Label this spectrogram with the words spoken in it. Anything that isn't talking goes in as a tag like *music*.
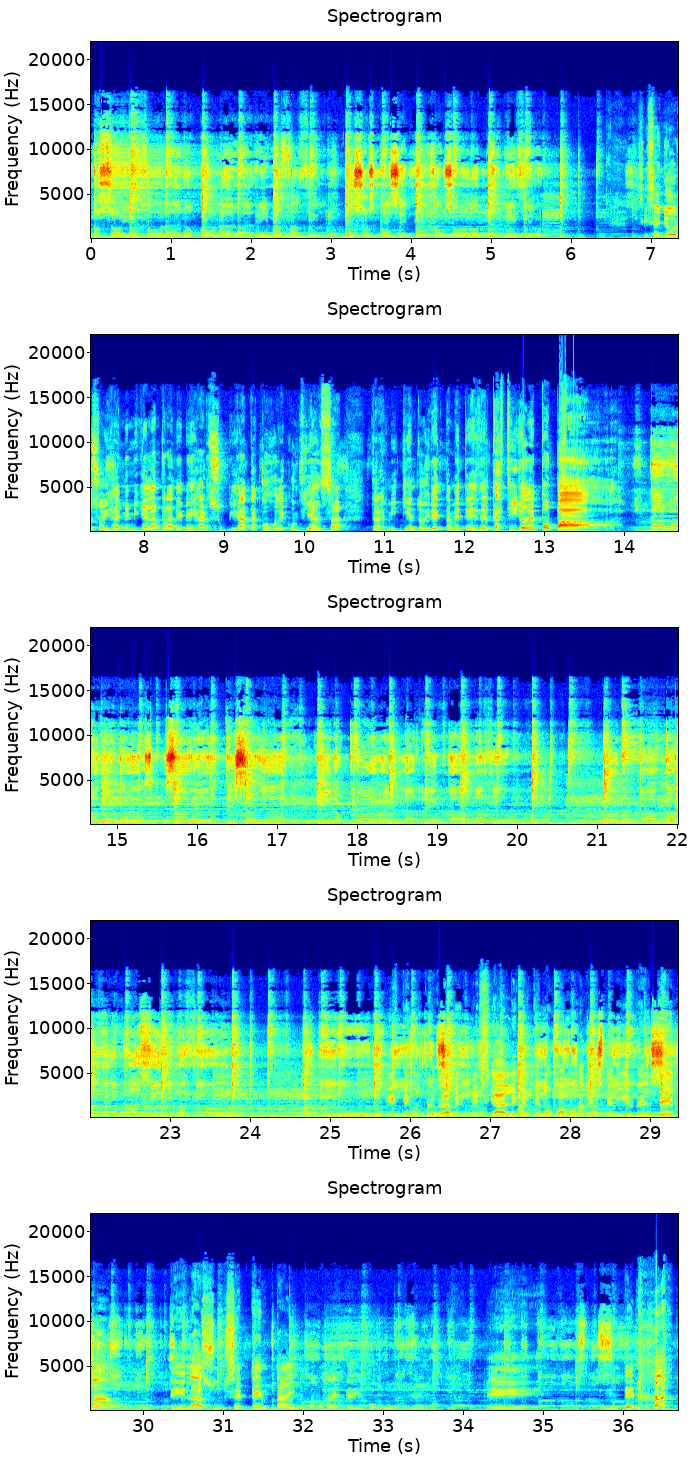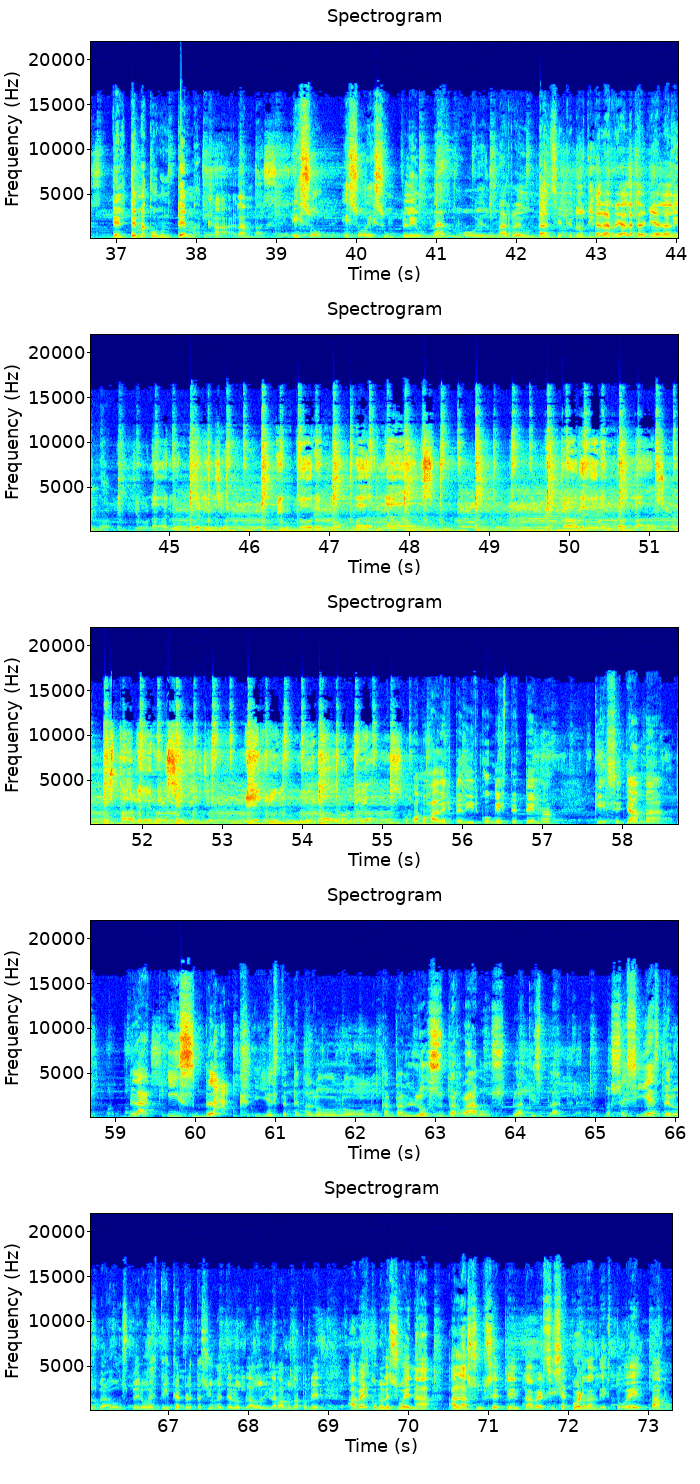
No soy un fulano con la lágrima fácil, de esos que se quejan solo por vicio. Sí, señor, soy Jaime Miguel Andrade Béjar, su pirata cojo de confianza, transmitiendo directamente desde el castillo de Popa. Y como además sale gratis soñar Este es un programa especial en el que nos vamos a despedir del tema de la sub 70 y nos vamos a despedir con un eh, con un tema *laughs* del tema con un tema. Caramba eso eso es un pleonasmo o es una redundancia que nos diga la Real Academia de la Lengua. Pintor en Montparnasse, mercader en Damasco, en Sevilla, negro en Nueva. Vamos a despedir con este tema que se llama Black is Black. Y este tema lo, lo- lo cantan los Bravos Black is Black. No sé si es de los Bravos pero esta interpretación es de los Bravos y la vamos a poner a ver cómo le suena a la sub 70 a ver si se acuerdan de esto eh vamos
